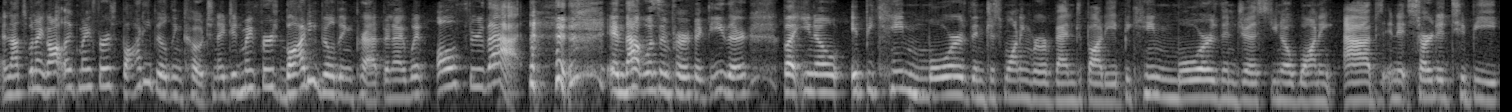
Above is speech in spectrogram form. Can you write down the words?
And that's when I got like my first bodybuilding coach and I did my first bodybuilding prep and I went all through that. and that wasn't perfect either. But, you know, it became more than just wanting revenge body. It became more than just, you know, wanting abs. And it started to be,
